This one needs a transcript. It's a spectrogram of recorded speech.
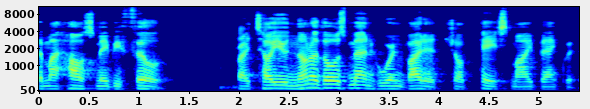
that my house may be filled. For I tell you, none of those men who were invited shall taste my banquet.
